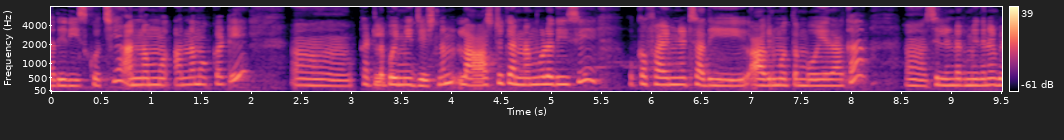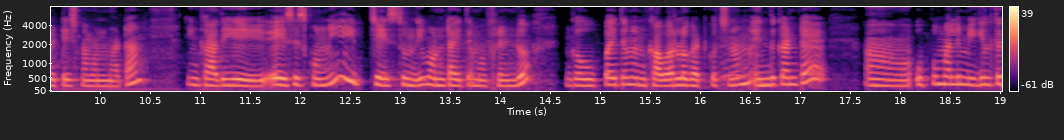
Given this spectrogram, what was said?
అది తీసుకొచ్చి అన్నం అన్నం ఒక్కటి కట్టెల పొయ్యి మీద చేసినాం. లాస్ట్కి అన్నం కూడా తీసి ఒక ఫైవ్ మినిట్స్ అది ఆవిరి మొత్తం పోయేదాకా సిలిండర్ మీదనే పెట్టేసినాం అనమాట ఇంకా అది వేసేసుకొని చేస్తుంది వంట అయితే మా ఫ్రెండ్ ఇంకా ఉప్పు అయితే మేము కవర్లో కట్టుకొచ్చినాం. ఎందుకంటే ఉప్పు మళ్ళీ మిగిలితే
